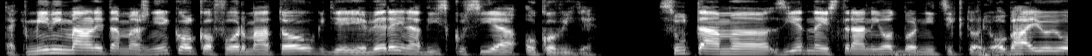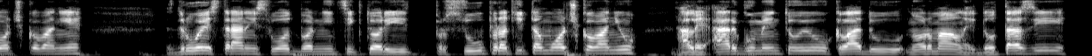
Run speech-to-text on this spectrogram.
tak minimálne tam máš niekoľko formátov, kde je verejná diskusia o covide. Sú tam e, z jednej strany odborníci, ktorí obhajujú očkovanie, z druhej strany sú odborníci, ktorí sú proti tomu očkovaniu, ale argumentujú, kladú normálne dotazy,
